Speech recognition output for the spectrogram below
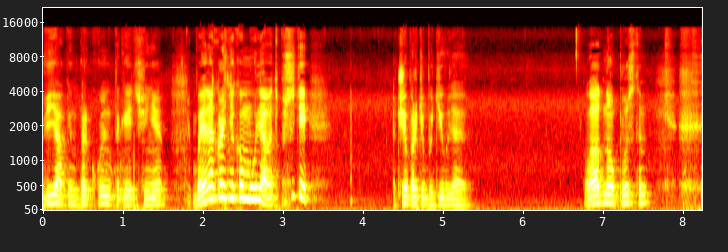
як він прикольний такий чи ні. Бо я на красненькому гуляв. Це, по суті. А чи я проти буті гуляю? Ладно, опустим.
